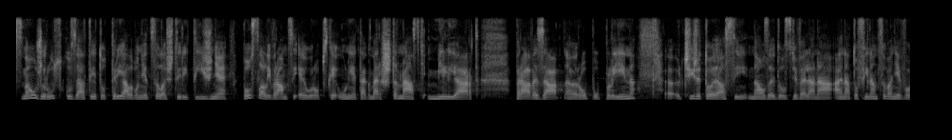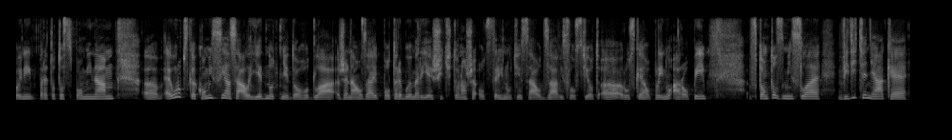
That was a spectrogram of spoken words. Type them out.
sme už Rusku za tieto 3 alebo necelé 4 týždne poslali v rámci Európskej únie takmer 14 miliard práve za e, ropu, plyn. E, čiže to je asi naozaj dosť veľa na, aj na to financovanie vojny, preto to spomínam. Európska komisia sa ale jednotne dohodla, že naozaj potrebujeme riešiť to naše odstrihnutie sa od závislosti od ruského plynu a ropy. V tomto zmysle vidíte nejaké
